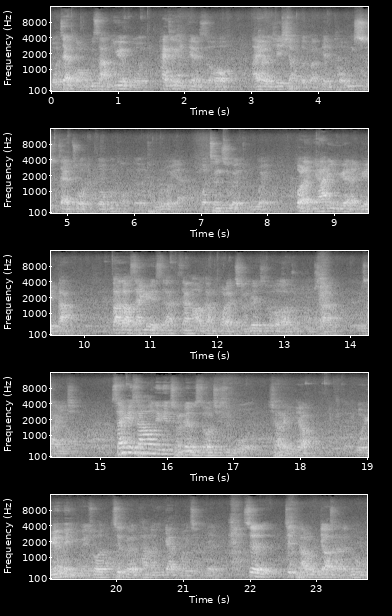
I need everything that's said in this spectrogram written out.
我在网络上，因为我。拍这个影片的时候，还有一些小的短片，同时在做很多不同的突围啊，我称之为突围。后来压力越来越大，大到三月三三号，他们后来承认之后，然后就屠杀，屠杀一起。三月三号那天承认的时候，其实我吓了一跳。我原本以为说这个他们应该不会承认，这这条路调查的路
